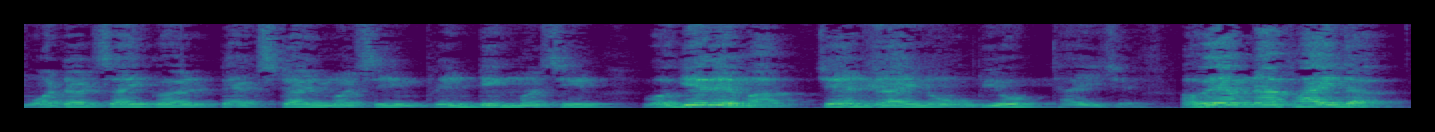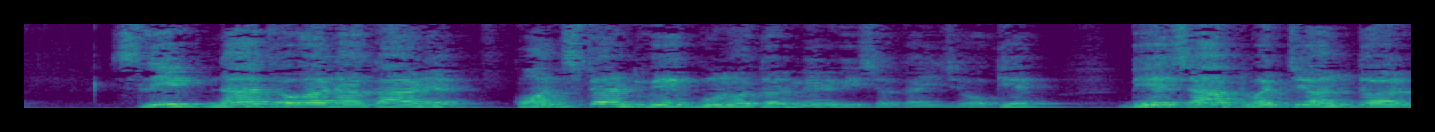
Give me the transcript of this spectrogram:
motorcycle, textile machine, printing machine વગેરેમાં ચેન ડ્રાઈવનો ઉપયોગ થાય છે. હવે એમના ફાયદા. સ્લીપ ના થવાના કારણે કોન્સ્ટન્ટ વેગ ગુણોત્તર મેળવી શકાય છે, ઓકે? બે શાફ્ટ વચ્ચે અંતર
